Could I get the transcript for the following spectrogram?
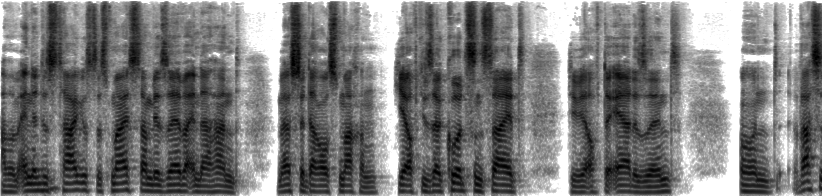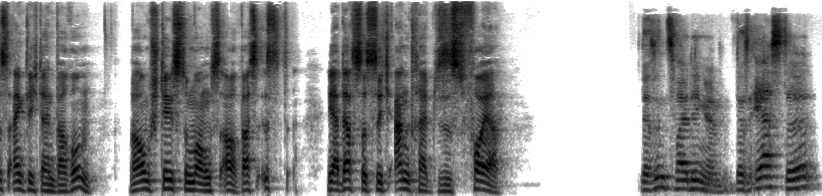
Aber am Ende des mhm. Tages, das meiste haben wir selber in der Hand. Was wir daraus machen, hier auf dieser kurzen Zeit, die wir auf der Erde sind. Und was ist eigentlich dein Warum? Warum stehst du morgens auf? Was ist ja das, was dich antreibt, dieses Feuer? Das sind zwei Dinge. Das erste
